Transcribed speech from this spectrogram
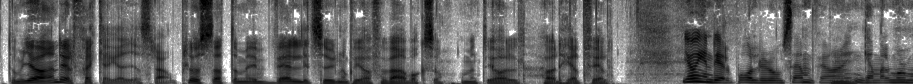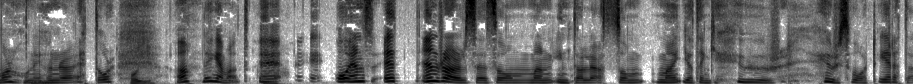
de gör en del fräcka grejer sådär. Plus att de är väldigt sugna på att göra förvärv också, om inte jag hörde helt fel. Jag är en del på ålderdomshem för jag har en Mm. gammal mormor. Hon är Mm. 101 år. Oj! Ja, det är gammalt. Ja. Eh, och en, ett, en rörelse som man inte har löst, som man, jag tänker hur, hur svårt är detta?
